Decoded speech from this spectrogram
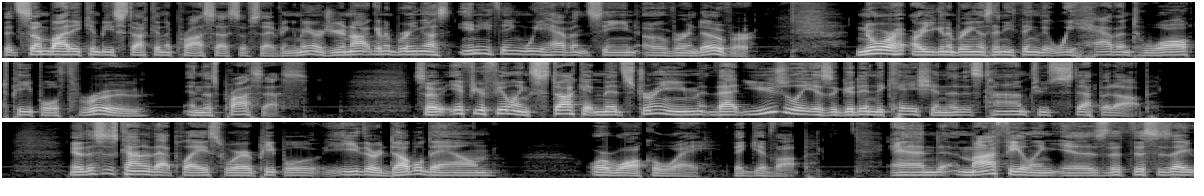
that somebody can be stuck in the process of saving a marriage. You're not going to bring us anything we haven't seen over and over, nor are you going to bring us anything that we haven't walked people through in this process. So if you're feeling stuck at midstream, that usually is a good indication that it's time to step it up. You know, this is kind of that place where people either double down or walk away. They give up. And my feeling is that this is a,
